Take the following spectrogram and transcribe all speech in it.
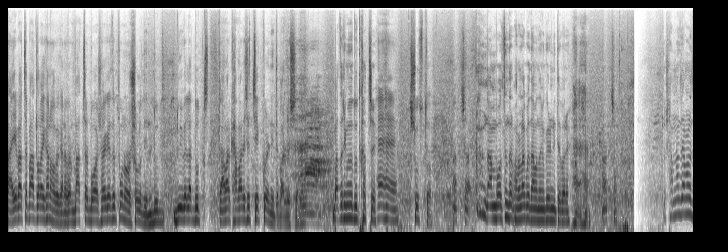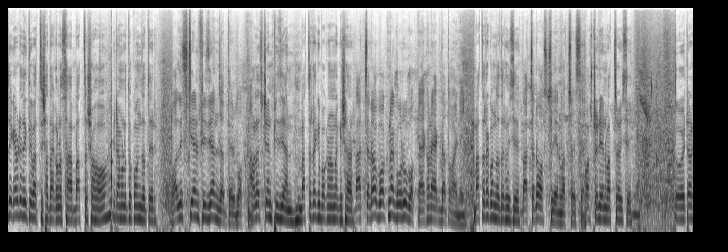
না এই বাচ্চা পাতলা পায়খানা হবে কেন? কারণ বাচ্চার বয়স হয়ে গেছে পনেরো ষোলো দিন। দুধ দুই বেলা দুধ আমার খামার এসে চেক করে নিতে পারবে সে। বাচ্চা ঠিক মতো দুধ খাচ্ছে? হ্যাঁ হ্যাঁ সুস্থ। আচ্ছা দাম বলছেন তার ভালো লাগবে দাম দামি করে নিতে পারে। হ্যাঁ হ্যাঁ। আচ্ছা। তো সামনে যে আমরা যে গাড়িটা দেখতে পাচ্ছি সাদা কালো সাপ বাচ্চা সহ এটা মূলত কোন জাতের? হলিস্টিয়ান ফিজিয়ান জাতের বকনা। Holstein Friesian. বাচ্চাটা কি বকনা নাকি সার? বাচ্চাটাও বকনা গরু বকনা এখনও এক দাঁত হয়নি। বাচ্চাটা কোন জাতের হয়েছে বাচ্চাটা অস্ট্রেলিয়ান বাচ্চা হয়েছে অস্ট্রেলিয়ান বাচ্চা হয়েছে তো এটার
